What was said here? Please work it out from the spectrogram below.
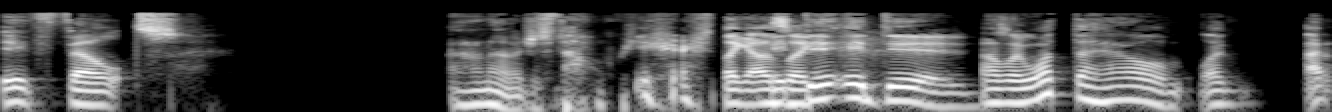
it felt. I don't know. It just felt weird. Like I was it like, did. It did. I was like, what the hell? Like, I,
